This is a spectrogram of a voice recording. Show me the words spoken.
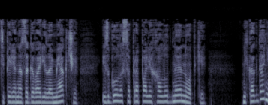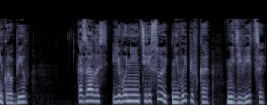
Теперь она заговорила мягче, из голоса пропали холодные нотки. Никогда не грубил. Казалось, его не интересует ни выпивка, ни девицы,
